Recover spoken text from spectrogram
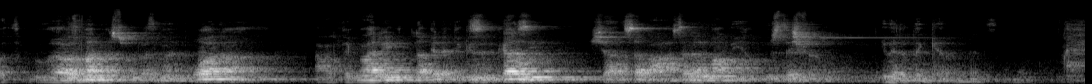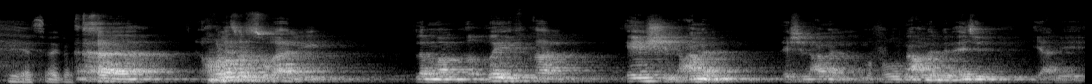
عث- عثمان مسعود عثمان. وأنا اعرفك معالي لقيتك في كازي شهر سبعة السنة الماضية في المستشفى إذا تتذكر. آه، خلاصة سؤالي لما الضيف قال إيش العمل؟ إيش العمل المفروض نعمل من أجل يعني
